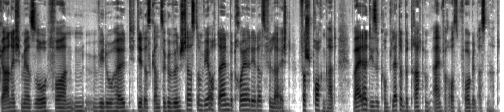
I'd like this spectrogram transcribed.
gar nicht mehr so vorhanden, wie du halt dir das Ganze gewünscht hast und wie auch dein Betreuer dir das vielleicht versprochen hat, weil er diese komplette Betrachtung einfach außen vor gelassen hat.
